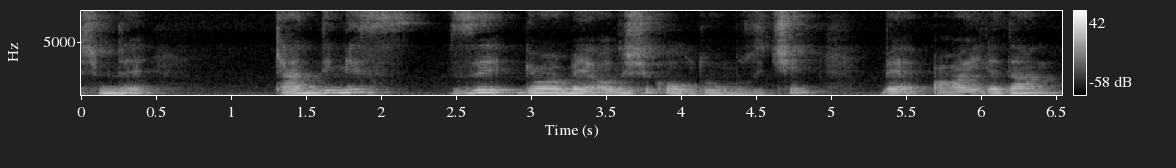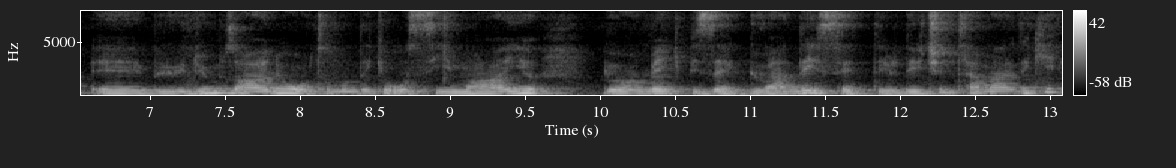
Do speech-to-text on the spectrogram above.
şimdi kendimizi görmeye alışık olduğumuz için ve aileden büyüdüğümüz aile ortamındaki o simayı görmek bize güvende hissettirdiği için temeldeki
